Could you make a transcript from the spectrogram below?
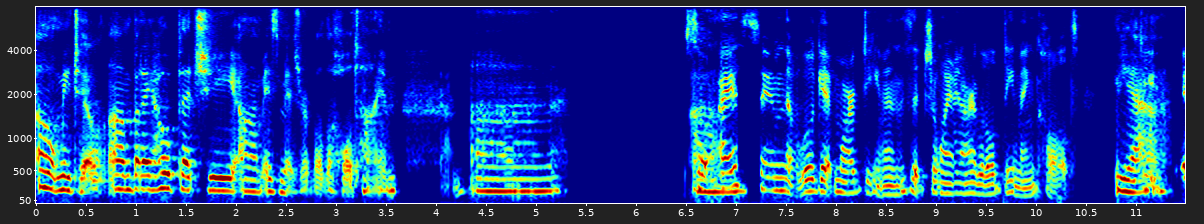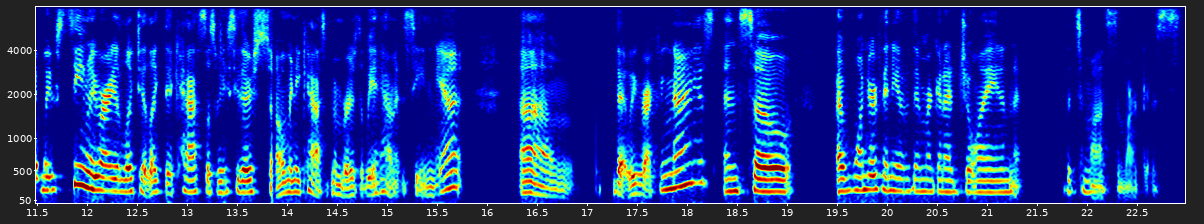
Oh, me too. Um, but I hope that she um is miserable the whole time. Um, So I Um, assume that we'll get more demons that join our little demon cult. Do you- yeah. and we've seen, we've already looked at like the cast list. We see there's so many cast members that we haven't seen yet um, that we recognize. And so I wonder if any of them are going to join the Tomas and Marcus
